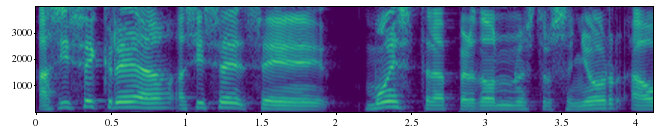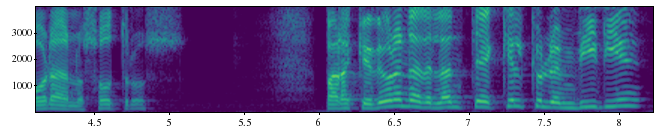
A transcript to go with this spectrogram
Así se crea, así se, muestra, perdón, nuestro Señor ahora a nosotros, para que de ahora en adelante aquel que lo envidie,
